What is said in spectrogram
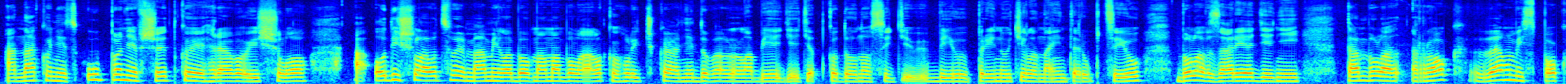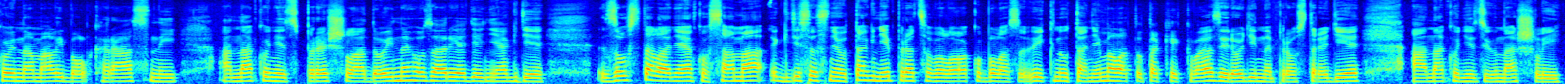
A nakoniec úplne všetko jej hravo išlo a odišla od svojej mamy, lebo mama bola alkoholička a nedovolila by jej dieťatko donosiť, by ju prinútila na interrupciu. Bola v zariadení, tam bola rok veľmi spokojná, malý bol krásny a nakoniec prešla do iného zariadenia, kde zostala nejako sama, kde sa s ňou tak nepracovalo, ako bola zvyknutá. Nemala to také kvázi rodinné prostredie a nakoniec ju našli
